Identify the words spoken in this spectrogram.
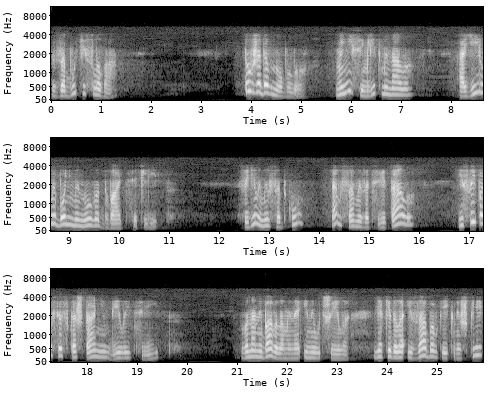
Забуті слова. То вже давно було. Мені сім літ минало, а їй, либонь, минуло двадцять літ. Сиділи ми в садку, там саме зацвітало, і сипався з каштанів білий цвіт. Вона не бавила мене і не учила. Я кидала і забавки, і книжки,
